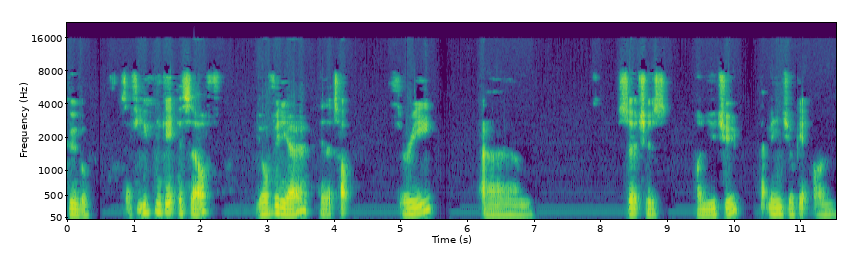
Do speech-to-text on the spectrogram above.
Google. So if you can get yourself your video in the top three um, searches on YouTube, that means you'll get on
